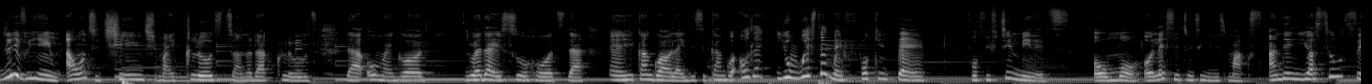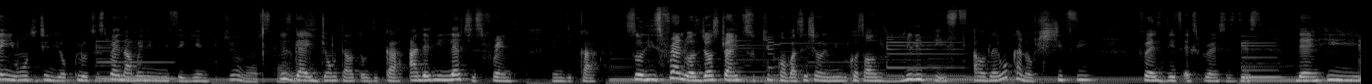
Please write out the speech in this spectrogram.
leave him. I want to change my clothes to another clothes. That oh my god, the weather is so hot that and he can't go out like this. He can't go. I was like, you wasted my fucking time for 15 minutes or more, or let's say 20 minutes max, and then you are still saying you want to change your clothes to spend how many minutes again? Do you understand? This guy jumped out of the car and then he left his friend in the car. So his friend was just trying to keep conversation with me because I was really pissed. I was like, what kind of shitty first date experience is this? Then he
